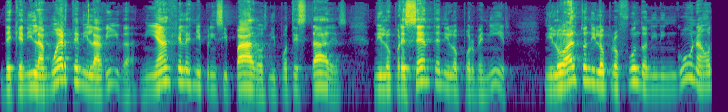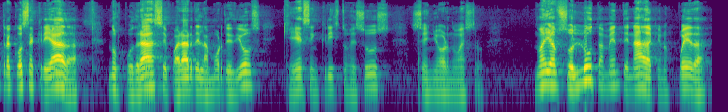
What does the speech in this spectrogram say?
de que ni la muerte ni la vida, ni ángeles ni principados, ni potestades, ni lo presente ni lo porvenir, ni lo alto ni lo profundo, ni ninguna otra cosa creada nos podrá separar del amor de Dios que es en Cristo Jesús, Señor nuestro. No hay absolutamente nada que nos pueda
